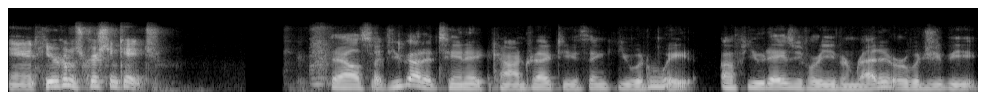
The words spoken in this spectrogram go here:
And here comes Christian Cage. Dallas, if you got a TNA contract, do you think you would wait a few days before you even read it, or would you be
